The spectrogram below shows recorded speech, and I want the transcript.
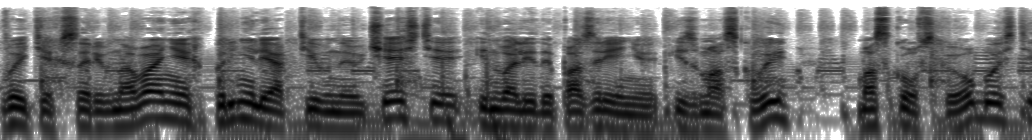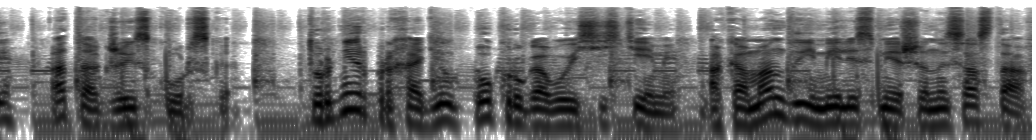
В этих соревнованиях приняли активное участие инвалиды по зрению из Москвы, Московской области, а также из Курска. Турнир проходил по круговой системе, а команды имели смешанный состав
